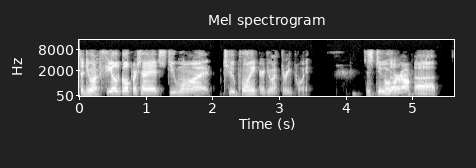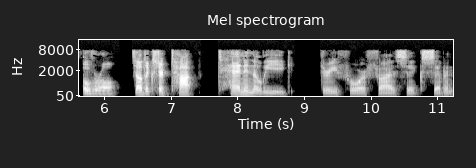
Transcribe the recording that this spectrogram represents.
do you want field goal percentage? Do you want two point or do you want three point? Just do Overall? the uh overall. Celtics are top ten in the league. Three, four, five, six, seven,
